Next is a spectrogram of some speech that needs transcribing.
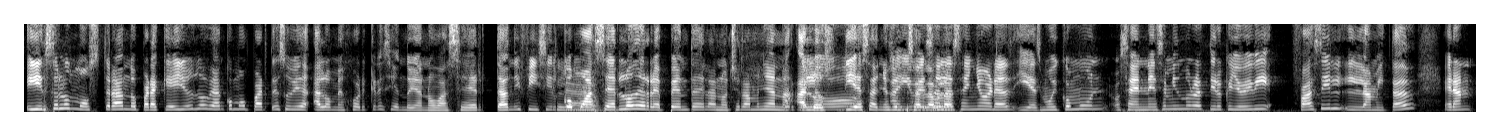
írselos mostrando para que ellos lo vean como parte de su vida, a lo mejor creciendo ya no va a ser tan difícil como hacerlo de repente de la noche a la mañana, a los 10 años empezar a hablar. las señoras y es muy común, o sea, en ese mismo retiro que yo viví, fácil, la mitad eran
